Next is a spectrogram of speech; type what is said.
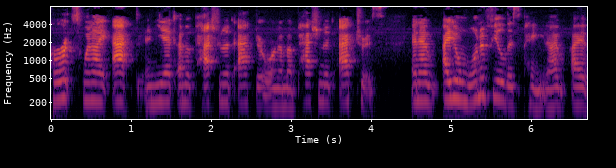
hurts when I act, and yet I'm a passionate actor or I'm a passionate actress, and I, I don't want to feel this pain. I, I,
